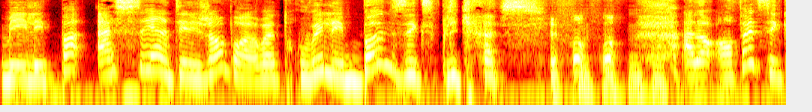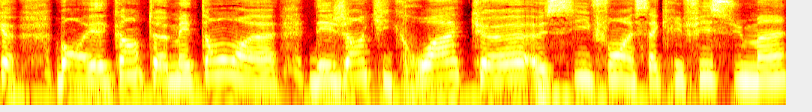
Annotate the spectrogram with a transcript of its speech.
mais il n'est pas assez intelligent pour avoir trouvé les bonnes explications. Alors en fait, c'est que bon, quand mettons des gens qui croient que s'ils font un sacrifice humain,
